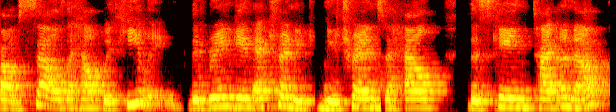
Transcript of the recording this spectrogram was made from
um, cells that help with healing. They bring in extra nu- nutrients to help the skin tighten up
